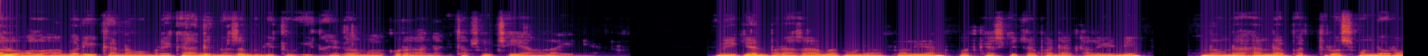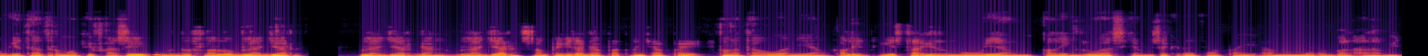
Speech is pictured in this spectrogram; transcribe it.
Lalu Allah abadikan nama mereka dengan sebegitu hinanya dalam Al-Quran dan kitab suci yang lainnya. Demikian para sahabat muda sekalian, podcast kita pada kali ini. Mudah-mudahan dapat terus mendorong kita termotivasi untuk selalu belajar, belajar dan belajar sampai kita dapat mencapai pengetahuan yang paling tinggi, serta ilmu yang paling luas yang bisa kita capai. Amin ya rabbal alamin.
